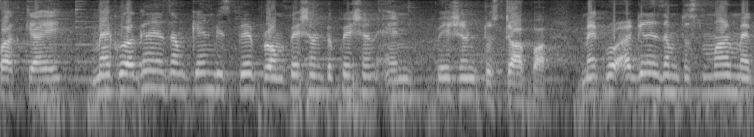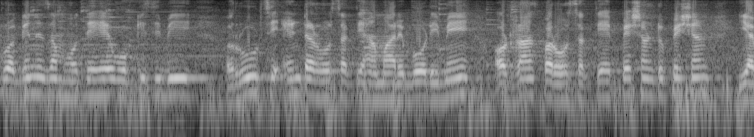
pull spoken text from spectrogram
पास क्या है? Microorganism can be spread from patient to patient and patient to staff microorganism तो स्मॉल माइक्रो ऑर्गेनिज्म होते हैं, वो किसी भी रूट से एंटर हो सकते हैं हमारे बॉडी में और ट्रांसफ़र हो सकते हैं पेशेंट टू पेशेंट या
